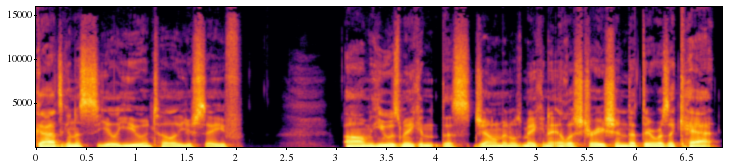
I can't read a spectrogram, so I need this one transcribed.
God's going to seal you until you're safe. Um, he was making this gentleman was making an illustration that there was a cat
